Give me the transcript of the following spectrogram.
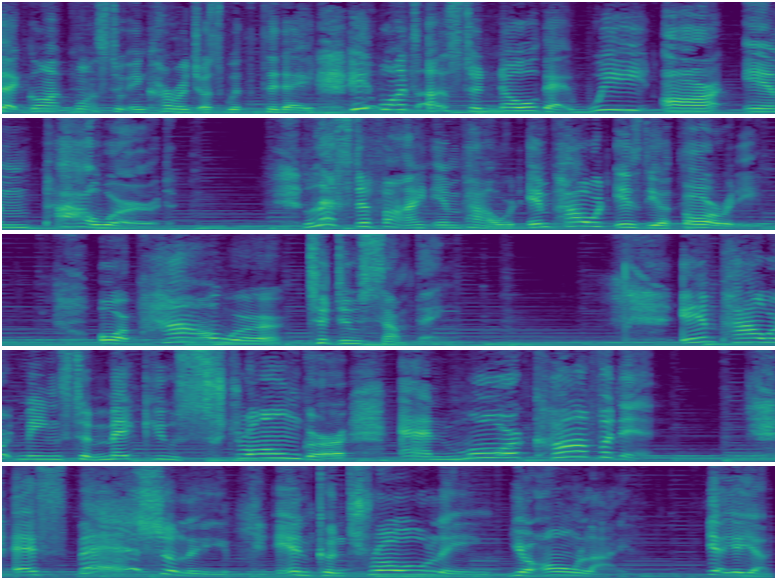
that God wants to encourage us with today. He wants us to know that we are empowered empowered. Let's define empowered. Empowered is the authority or power to do something. Empowered means to make you stronger and more confident, especially in controlling your own life. Yeah, yeah, yeah.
